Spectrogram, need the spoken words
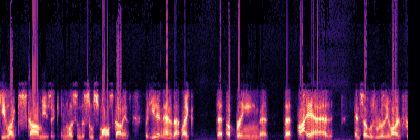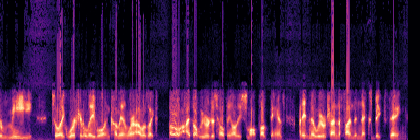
he liked ska music and listened to some small ska bands, but he didn't have that like that upbringing that that I had, and so it was really hard for me to like work at a label and come in where I was like, oh, I thought we were just helping all these small punk bands. I didn't know we were trying to find the next big thing.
